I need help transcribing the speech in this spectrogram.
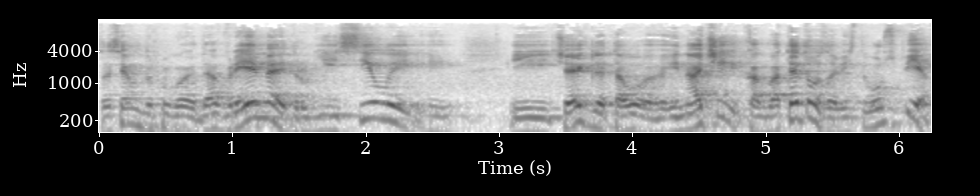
совсем другое да, время и другие силы, и, и человек для того, иначе как бы от этого зависит его успех.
